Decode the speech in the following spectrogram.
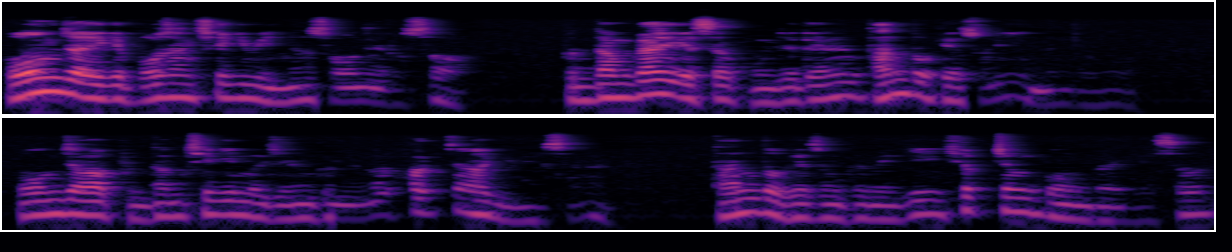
보험자에게 보상 책임이 있는 손해로서 분담가액에서 공제되는 단독 훼손이 있는 경우 보험자가 분담 책임을 지는 금액을 확정하기 위해서는 단독 훼손 금액이 협정보험가액에서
